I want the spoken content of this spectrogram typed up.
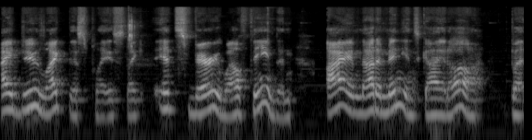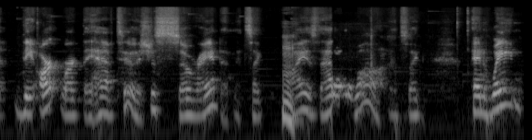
I do like this place. Like it's very well themed, and I am not a Minions guy at all. But the artwork they have too is just so random. It's like, hmm. why is that on the wall? It's like, and wait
